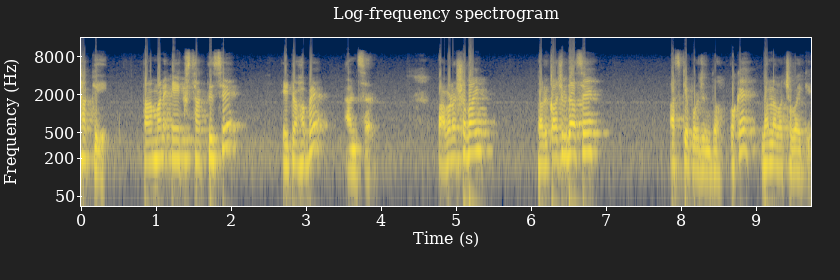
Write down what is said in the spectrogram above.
থাকে। তার মানে এক্স থাকতেছে, এটা হবে অ্যান্সার পারবে না সবাই কি অসুবিধা আছে? আজকে পর্যন্ত ওকে ধন্যবাদ সবাইকে।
